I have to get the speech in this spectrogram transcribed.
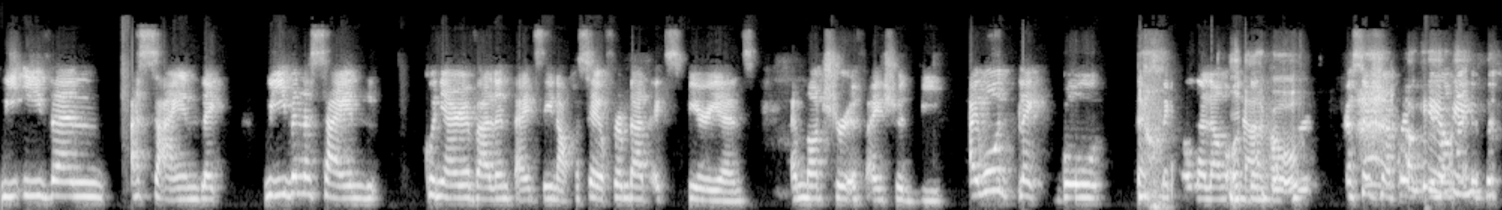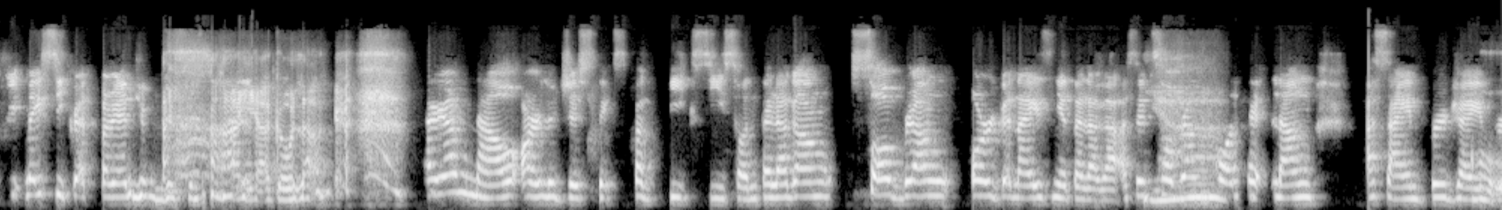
we even assign, like, we even assign, kunyari Valentine's Day na. Kasi from that experience, I'm not sure if I should be. I won't like go technical na lang on the Yeah, go. number. Kasi syempre, Okay, okay. industry, may secret pa rin yung business. yeah, go lang. Parang now, our logistics pag peak season, talagang sobrang organized niya talaga. As in, Yeah. sobrang content lang assigned per driver.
